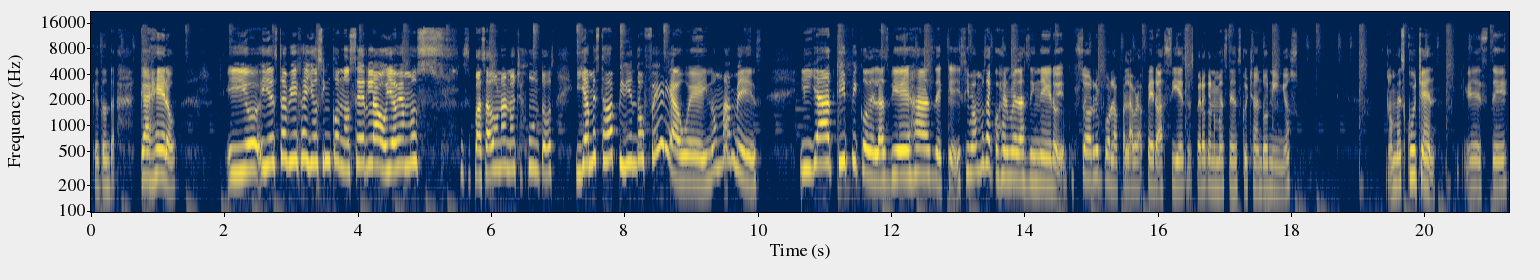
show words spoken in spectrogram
qué tonta, cajero. Y, yo, y esta vieja, yo sin conocerla, o ya habíamos pasado una noche juntos, y ya me estaba pidiendo feria, güey, no mames. Y ya típico de las viejas, de que si vamos a coger me das dinero. Sorry por la palabra, pero así es. Espero que no me estén escuchando niños. No me escuchen. Este,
